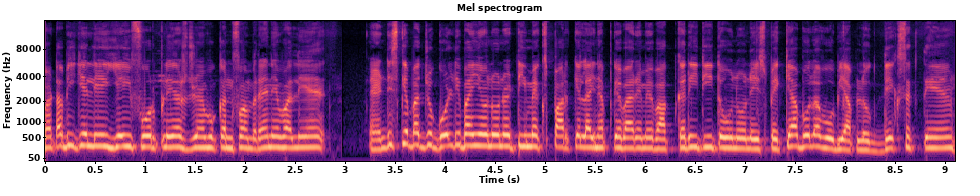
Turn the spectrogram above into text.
बट अभी के लिए यही फोर प्लेयर्स जो हैं वो कंफर्म रहने वाले हैं। एंड इसके बाद जो गोल्डी भाई हैं उन्होंने टीम एक्स पार्क के लाइनअप के बारे में बात करी थी तो उन्होंने इस पर क्या बोला वो भी आप लोग देख सकते हैं।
